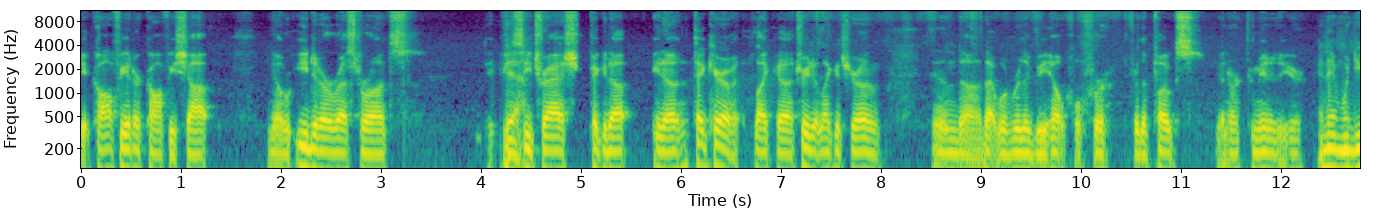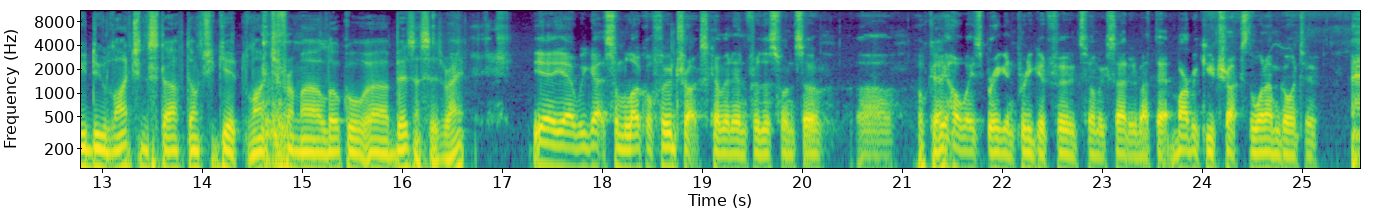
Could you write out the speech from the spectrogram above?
get coffee at our coffee shop, you know, eat at our restaurants. If you Yeah. see trash, pick it up. You know, take care of it. Like uh, treat it like it's your own, and uh, that will really be helpful for for the folks in our community here. And then when you do lunch and stuff, don't you get lunch from uh, local uh, businesses, right? Yeah, yeah, we got some local food trucks coming in for this one, so uh, Okay. we always bring in pretty good food. So I'm excited about that. Barbecue truck's the one I'm going to.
